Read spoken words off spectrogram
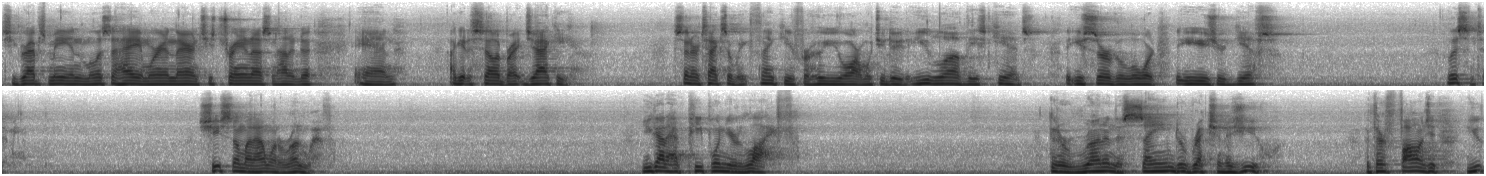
She grabs me and Melissa Hay, and we're in there, and she's training us on how to do it. And I get to celebrate Jackie. Send her text a week. Thank you for who you are and what you do. That you love these kids, that you serve the Lord, that you use your gifts. Listen to me. She's somebody I want to run with. You got to have people in your life that are running the same direction as you. That they're following you. You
